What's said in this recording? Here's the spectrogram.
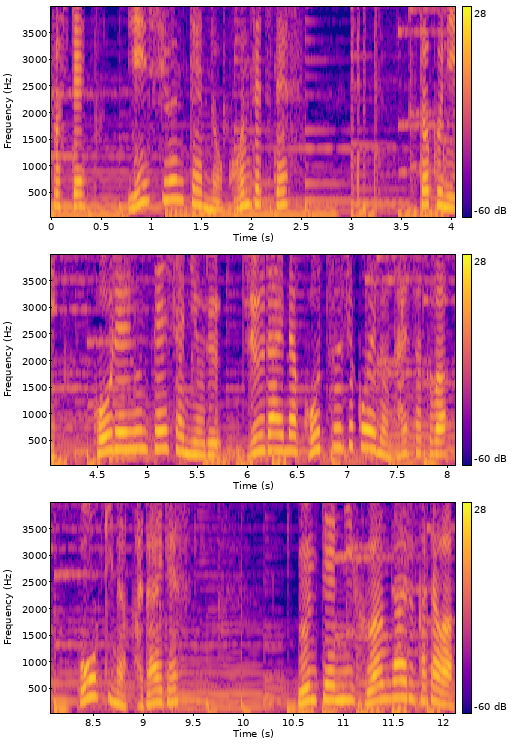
そして飲酒運転の根絶です。特に高齢運転者による重大な交通事故への対策は大きな課題です。運転に不安がある方は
